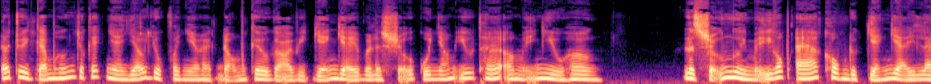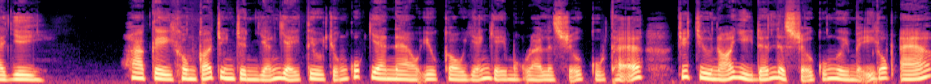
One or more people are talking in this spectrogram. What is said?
đã truyền cảm hứng cho các nhà giáo dục và nhà hoạt động kêu gọi việc giảng dạy về lịch sử của nhóm yếu thế ở Mỹ nhiều hơn. Lịch sử người Mỹ gốc Á không được giảng dạy là gì? Hoa Kỳ không có chương trình giảng dạy tiêu chuẩn quốc gia nào yêu cầu giảng dạy một loại lịch sử cụ thể, chứ chưa nói gì đến lịch sử của người Mỹ gốc Á.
